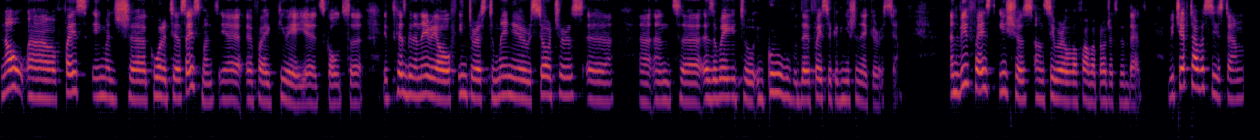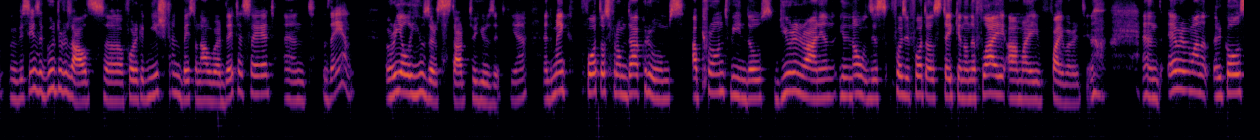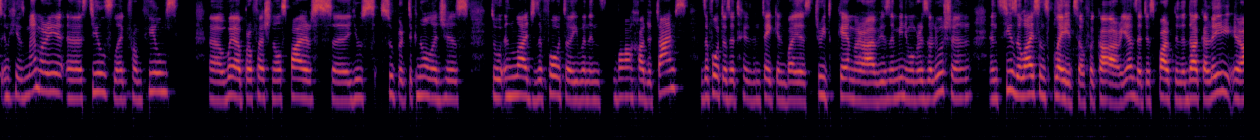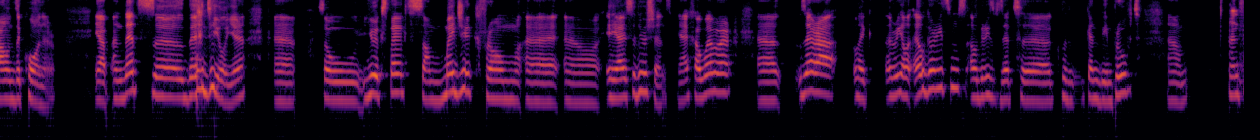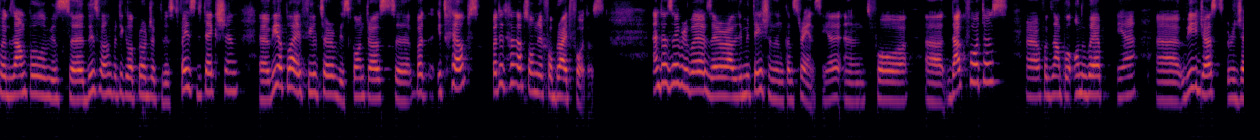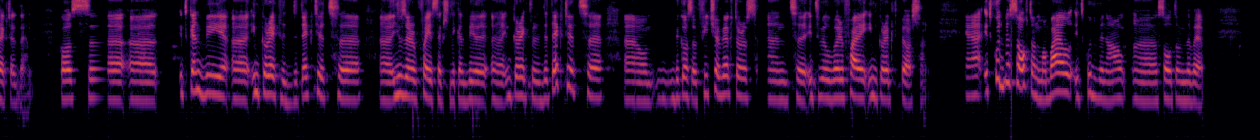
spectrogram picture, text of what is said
Now, uh, face image uh, quality assessment, yeah, FIQA, yeah, it's called. Uh, it has been an area of interest to many researchers uh, uh, and uh, as a way to improve the face recognition accuracy. And we faced issues on several of our projects with that. We checked our system, we see the good results for recognition based on our data set, and then real users start to use it yeah? And make photos from dark rooms upfront windows during running you know these fuzzy photos taken on the fly are my favorite you know? And everyone recalls in his memory uh, stills like from films uh, where professional spies uh, use super technologies to enlarge the photo even in 100 times. The photo that has been taken by a street camera with a minimum resolution and see the license plates of a car yeah that is parked in the dark alley around the corner. Yeah and that's uh, the deal yeah. Uh, so you expect some magic from uh, uh ai solutions yeah. However uh, there are like real algorithms algorithms that uh, could can be improved. Um, and for example, with uh, this one particular project with face detection, uh, we apply a filter with contrast, uh, but it helps, but it helps only for bright photos. And as everywhere, there are limitations and constraints. Yeah, and for uh, dark photos, uh, for example, on web, yeah, uh, we just rejected them because it can be incorrectly detected uh, user face actually can be uh, incorrectly detected uh, um, because of feature vectors and it will verify incorrect person. Yeah, it could be solved on mobile, it could be now solved on the web.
